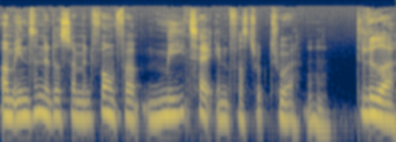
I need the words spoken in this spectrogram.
om internettet som en form for meta-infrastruktur. Mm. Det lyder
